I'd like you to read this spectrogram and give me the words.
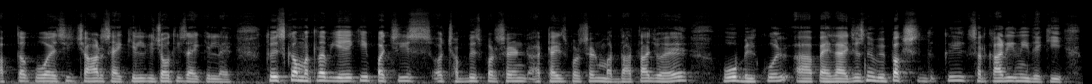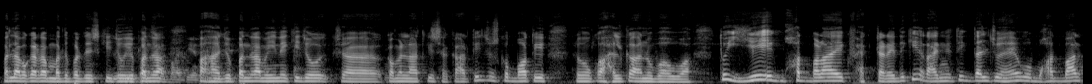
अब तक वो ऐसी चार साइकिल की चौथी साइकिल है। तो इसका मतलब ये है कि 25 और 26 परसेंट अट्ठाईस परसेंट मतदाता जो है वो बिल्कुल पहला है जिसने विपक्ष की सरकार ही नहीं देखी। मतलब अगर अब मध्य प्रदेश की जो ये पंद्रह हाँ जो पंद्रह महीने की जो कमलनाथ की सरकार थी जिसको बहुत ही लोगों का हल्का अनुभव हुआ। तो ये एक बहुत बड़ा एक फैक्टर है। देखिए राजनीतिक दल जो है वो बहुत बार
